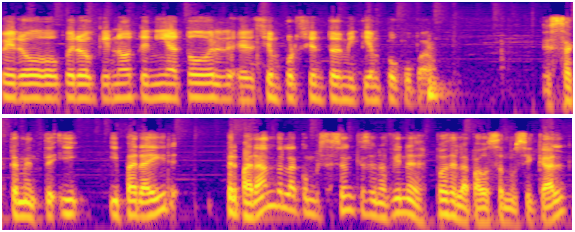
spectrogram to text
pero, pero que no tenía todo el, el 100% de mi tiempo ocupado. Exactamente. Y, para ir preparando la conversación que se nos viene después de la pausa musical,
